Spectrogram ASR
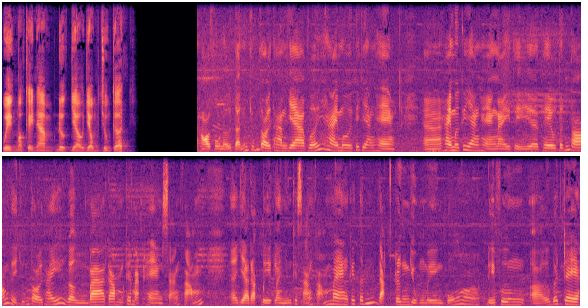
huyện Mỏ Cây Nam được vào dòng chung kết. Hội Phụ nữ tỉnh chúng tôi tham gia với 20 cái gian hàng. À, 20 cái gian hàng này thì à, theo tính toán thì chúng tôi thấy gần 300 cái mặt hàng sản phẩm à, và đặc biệt là những cái sản phẩm mang cái tính đặc trưng dùng miền của địa phương ở Bến Tre.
